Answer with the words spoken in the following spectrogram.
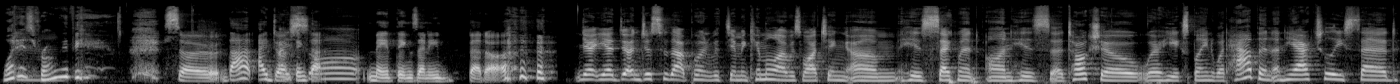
what is mm. wrong with you? So that I don't I think saw- that made things any better. Yeah, yeah, and just to that point with Jimmy Kimmel, I was watching um, his segment on his uh, talk show where he explained what happened, and he actually said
